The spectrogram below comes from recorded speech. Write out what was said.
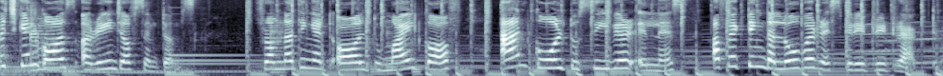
which can cause a range of symptoms, from nothing at all to mild cough and cold to severe illness affecting the lower respiratory tract.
